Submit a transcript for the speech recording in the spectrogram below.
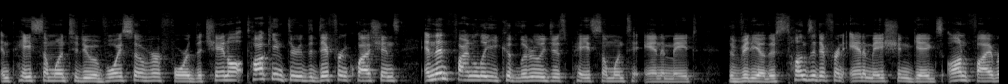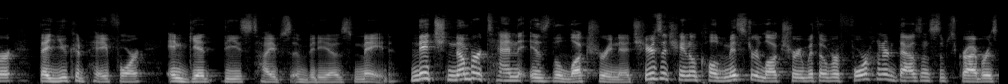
and pay someone to do a voiceover for the channel, talking through the different questions, and then finally you could literally just pay someone to animate the video. There's tons of different animation gigs on Fiverr that you could pay for and get these types of videos made. Niche number 10 is the luxury niche. Here's a channel called Mr. Luxury with over 400,000 subscribers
